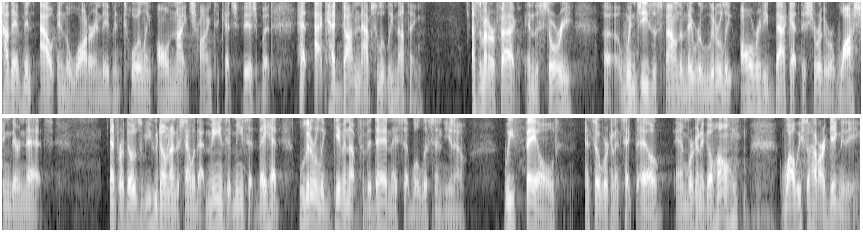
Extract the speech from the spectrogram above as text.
how they had been out in the water and they've been toiling all night trying to catch fish, but had, had gotten absolutely nothing. As a matter of fact, in the story, uh, when Jesus found them, they were literally already back at the shore. They were washing their nets. And for those of you who don't understand what that means, it means that they had literally given up for the day and they said, Well, listen, you know, we failed, and so we're going to take the L and we're going to go home while we still have our dignity.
